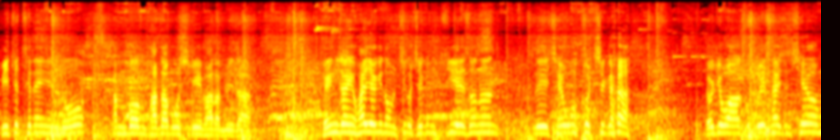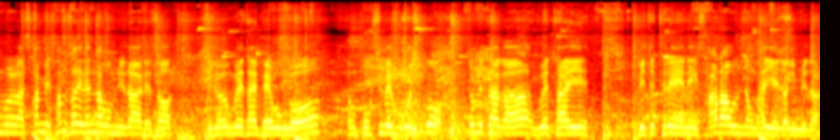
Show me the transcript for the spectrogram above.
미트 트레이닝도 한번 받아보시기 바랍니다. 굉장히 활력이 넘치고 지금 뒤에서는 우리 재홍 코치가 여기 와서 무에타이 좀 체험을 한 3일, 3, 4일 했나 봅니다. 그래서 지금 무에타이 배운 거 한번 복습해 보고 있고 좀 이따가 무에타이 미트 트레이닝 4라운드 정도 할 예정입니다.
